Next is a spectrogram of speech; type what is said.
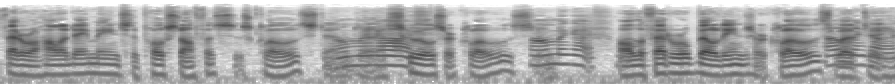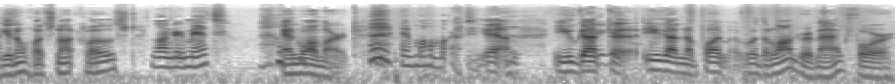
Federal holiday means the post office is closed and Oh, uh, schools are closed. Oh my gosh. All the federal buildings are closed, Oh, my but uh, you know what's not closed? Laundromats And Walmart. and Walmart. Yeah, you got uh, you got an appointment with the laundromat for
